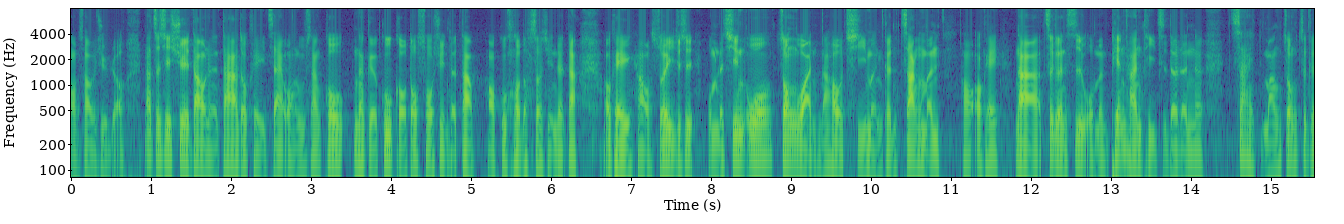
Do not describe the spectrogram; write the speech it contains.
好，稍微去揉。那这些穴道呢，大家都可以在网络上勾那个 Google 都搜寻得到，好，Google 都搜寻得到。OK，好，所以就是我们的心窝、中脘，然后奇门跟章门。好，OK，那这个是我们偏寒体质的人呢，在芒种这个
